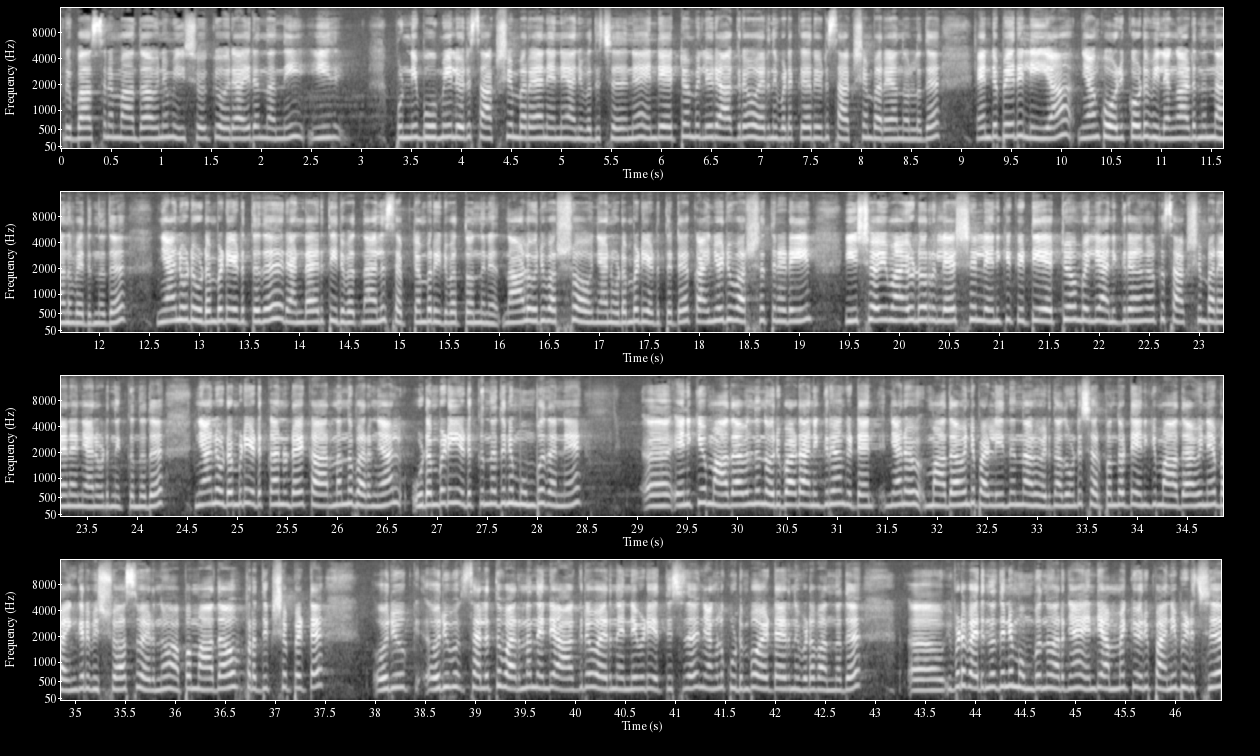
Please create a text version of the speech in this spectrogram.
കൃപാസന മാതാവിനും ഈശോയ്ക്കും ഒരായിരം നന്ദി. ഈ പുണ്യഭൂമിയിൽ ഒരു സാക്ഷ്യം പറയാൻ എന്നെ അനുവദിച്ചതിന് എന്റെ ഏറ്റവും വലിയൊരു ആഗ്രഹമായിരുന്നു ഇവിടെ കയറി ഒരു സാക്ഷ്യം പറയാമെന്നുള്ളത് എന്റെ പേര് ലിയ. ഞാൻ കോഴിക്കോട് വിലങ്ങാട് നിന്നാണ് വരുന്നത്. ഞാനിവിടെ ഉടമ്പടി എടുത്തത് രണ്ടായിരത്തി ഇരുപത്തിനാല് സെപ്റ്റംബർ ഇരുപത്തൊന്നിന്. നാളെ ഒരു വർഷമാവും ഞാൻ ഉടമ്പടി എടുത്തിട്ട്. കഴിഞ്ഞൊരു വർഷത്തിനിടയിൽ ഈശോയുമായുള്ള റിലേഷനിൽ എനിക്ക് കിട്ടിയ ഏറ്റവും വലിയ അനുഗ്രഹങ്ങൾക്ക് സാക്ഷ്യം പറയാനാണ് ഞാനിവിടെ നിൽക്കുന്നത്. ഞാൻ ഉടമ്പടി എടുക്കാനുണ്ടായ കാരണം എന്ന് പറഞ്ഞാൽ ഉടമ്പടി എടുക്കുന്നതിന് മുമ്പ് തന്നെ എനിക്ക് മാതാവിൽ നിന്ന് ഒരുപാട് അനുഗ്രഹം കിട്ടിയ ഞാൻ മാതാവിന്റെ പള്ളിയിൽ നിന്നാണ് വരുന്നത്. അതുകൊണ്ട് ചെറുപ്പം തൊട്ട് എനിക്ക് മാതാവിനെ ഭയങ്കര വിശ്വാസമായിരുന്നു. അപ്പം മാതാവ് പ്രത്യക്ഷപ്പെട്ട് ഒരു ഒരു സ്ഥലത്ത് വരണം എന്ന് എന്റെ ആഗ്രഹമായിരുന്നു എന്നെ ഇവിടെ എത്തിച്ചത്. ഞങ്ങൾ കുടുംബമായിട്ടായിരുന്നു ഇവിടെ വന്നത്. ഇവിടെ വരുന്നതിന് മുമ്പെന്ന് പറഞ്ഞാൽ എന്റെ അമ്മയ്ക്ക് ഒരു പനി പിടിച്ച്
